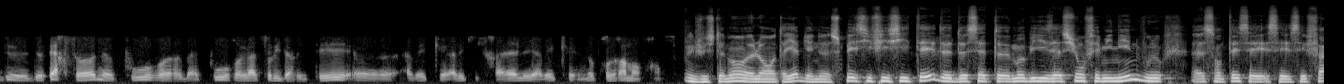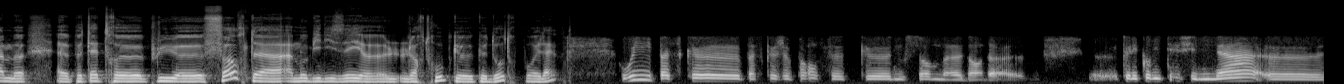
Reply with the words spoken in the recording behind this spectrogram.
de, de, personnes pour, bah, pour la solidarité euh, avec, avec Israël et avec nos programmes en France. Justement, Laurent Taillab, il y a une spécificité de, de cette mobilisation féminine? Vous euh, sentez ces, ces, ces femmes euh, peut-être plus fortes à, à mobiliser leurs troupes que, que d'autres pourraient l'être Oui, parce que, parce que je pense que nous sommes dans, dans euh, que les comités féminins euh,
